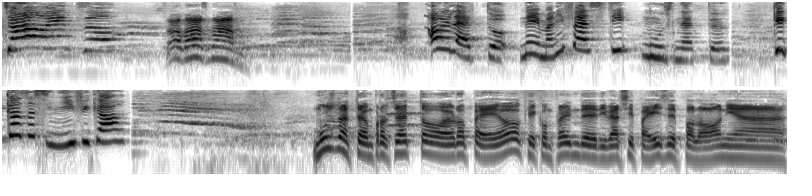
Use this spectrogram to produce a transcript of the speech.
Ciao Enzo! Ciao Basman! Ho letto nei manifesti Musnet. Che cosa significa? Musnet è un progetto europeo che comprende diversi paesi, Polonia,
